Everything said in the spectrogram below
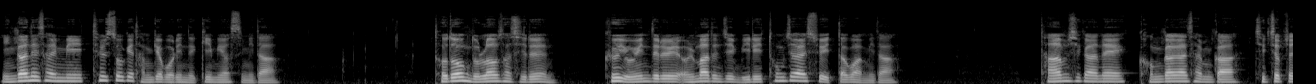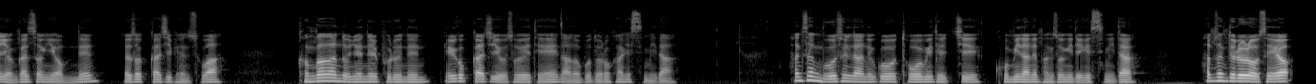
인간의 삶이 틀 속에 담겨버린 느낌이었습니다. 더더욱 놀라운 사실은 그 요인들을 얼마든지 미리 통제할 수 있다고 합니다. 다음 시간에 건강한 삶과 직접적 연관성이 없는 6가지 변수와 건강한 노년을 부르는 7가지 요소에 대해 나눠보도록 하겠습니다. 항상 무엇을 나누고 도움이 될지 고민하는 방송이 되겠습니다. 함성 들으러 오세요.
